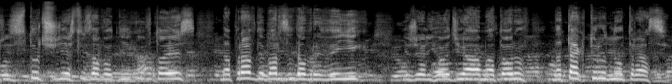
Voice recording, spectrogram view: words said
czy 130 zawodników, to jest naprawdę bardzo dobry wynik, jeżeli chodzi o amatorów na tak trudną trasę.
